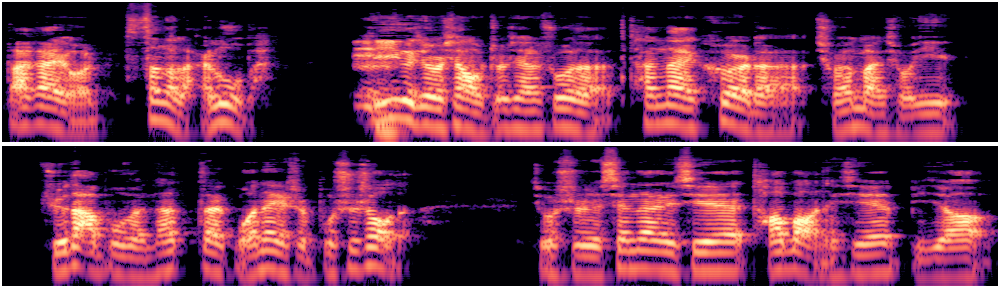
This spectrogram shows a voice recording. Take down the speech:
大概有三个来路吧。第一个就是像我之前说的，它耐克的球员版球衣，绝大部分它在国内是不市售的，就是现在一些淘宝那些比较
